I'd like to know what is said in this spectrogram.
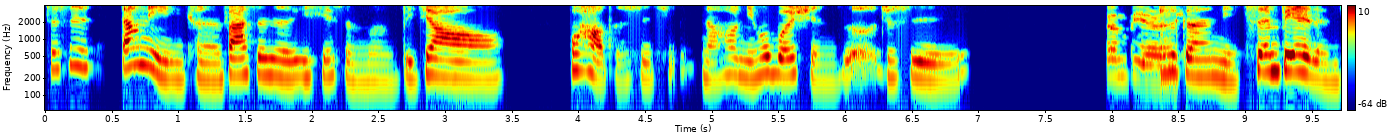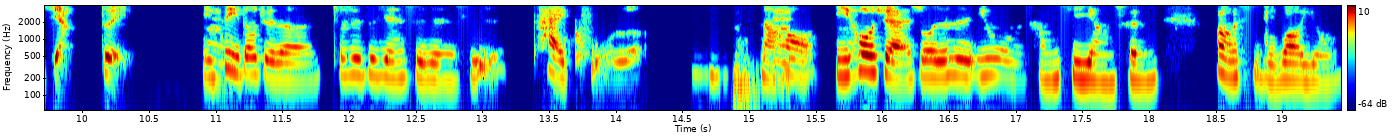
就是当你可能发生了一些什么比较。不好的事情，然后你会不会选择就是跟别人，就是跟你身边人讲？对，你自己都觉得就是这件事真的是太苦了。嗯、然后以后学来说，就是因为我们长期养成报喜不报忧，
